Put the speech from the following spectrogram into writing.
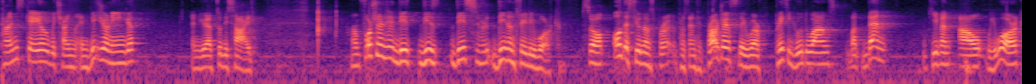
time scale which I'm envisioning, and you have to decide. Unfortunately, this, this didn't really work. So all the students pre presented projects, they were pretty good ones, but then given how we work,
